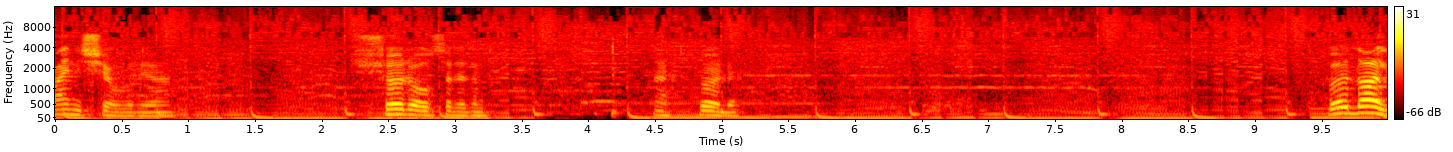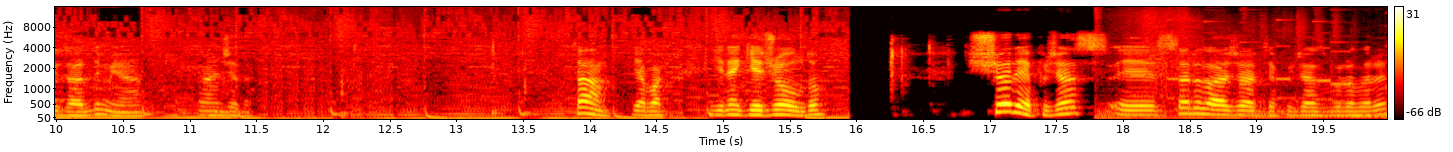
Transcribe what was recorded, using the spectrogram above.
aynı şey olur ya. Şöyle olsa dedim. Heh böyle. Böyle daha güzel değil mi ya? Bence de. Tamam ya bak yine gece oldu. Şöyle yapacağız. Ee, sarı lacivert yapacağız buraları.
